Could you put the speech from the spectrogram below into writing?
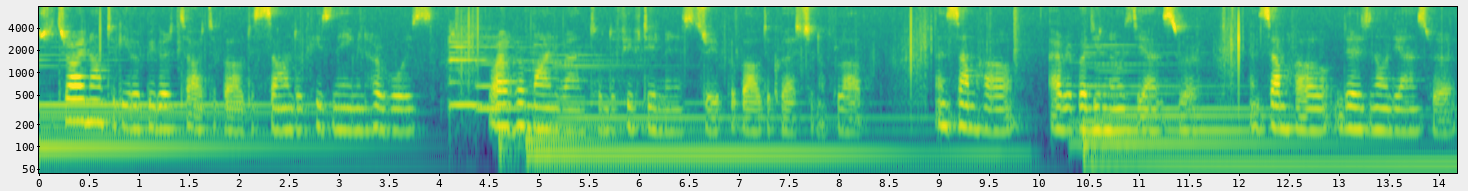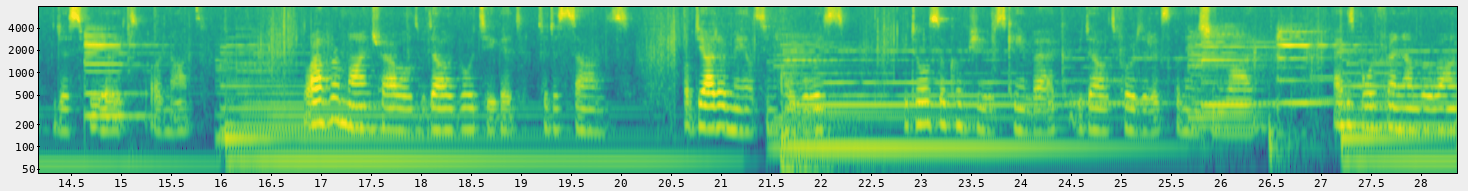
She tried not to give a bigger thought about the sound of his name in her voice while her mind went on the 15 minute trip about the question of love. And somehow everybody knows the answer, and somehow there is no the answer, just feel it or not. While her mind traveled without it to the sounds of the other males in her voice, it also confused came back without further explanation why. Ex boyfriend number one,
